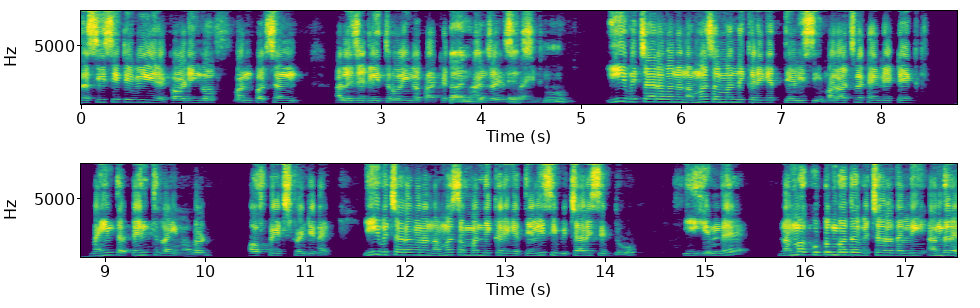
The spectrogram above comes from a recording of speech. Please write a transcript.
The CCTV recording of one person allegedly throwing a packet. ಈ ವಿಚಾರವನ್ನು ನಮ್ಮ ಸಂಬಂಧಿಕರಿಗೆ ತಿಳಿಸಿ my lords may kindly take ninth tenth line of page twenty nine ಈ ವಿಚಾರವನ್ನು ನಮ್ಮ ಸಂಬಂಧಿಕರಿಗೆ ತಿಳಿಸಿ ವಿಚಾರಿಸಿದ್ದು ಈ ಹಿಂದೆ ನಮ್ಮ ಕುಟುಂಬದ ವಿಚಾರದಲ್ಲಿ ಅಂದರೆ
